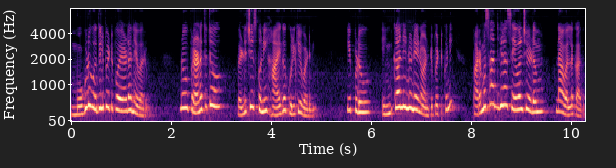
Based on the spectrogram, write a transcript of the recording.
మొగుడు వదిలిపెట్టిపోయాడనేవారు. నువ్వు ప్రణతితో పెళ్ళి చేసుకుని హాయిగా కులికేవాడివి. ఇప్పుడు ఇంకా నిన్ను నేను అంటుపెట్టుకుని పరమసాధ్విలా సేవలు చేయడం నా వల్ల కాదు.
